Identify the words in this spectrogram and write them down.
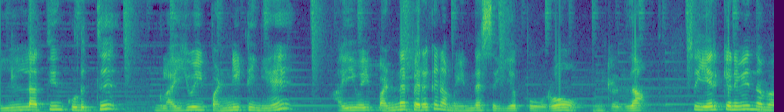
எல்லாத்தையும் கொடுத்து உங்களை ஐயுஐ பண்ணிட்டீங்க. ஐஒய் பண்ண பிறகு நம்ம என்ன செய்ய போகிறோம்ன்றது தான் ஸோ ஏற்கனவே நம்ம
